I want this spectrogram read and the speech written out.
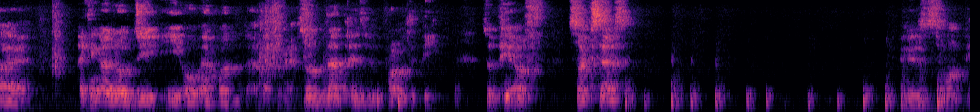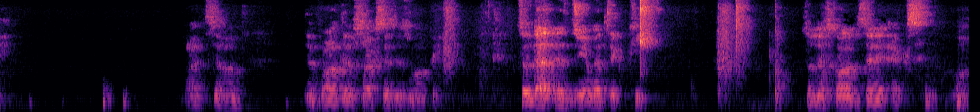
I I think I wrote G E O M, but uh, that's okay. So that is with P. So P of success is small p. Right? So the probability of success is small p. So that is geometric p. So let's call it say x1.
